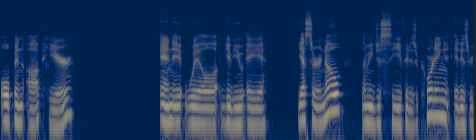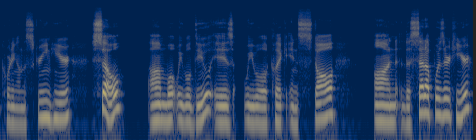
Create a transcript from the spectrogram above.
open up here and it will give you a yes or no. Let me just see if it is recording. It is recording on the screen here. So um, what we will do is we will click install on the setup wizard here.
